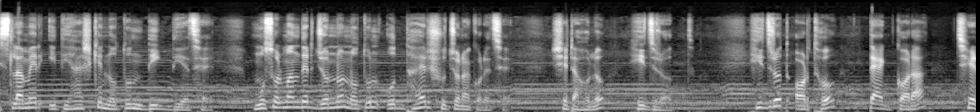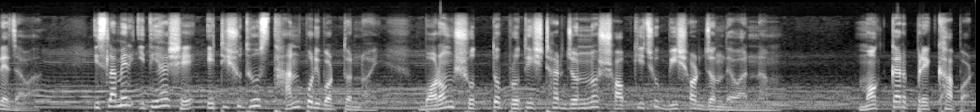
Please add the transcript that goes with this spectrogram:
ইসলামের ইতিহাসকে নতুন দিক দিয়েছে, মুসলমানদের জন্য নতুন অধ্যায়ের সূচনা করেছে। সেটা হলো হিজরত। হিজরত অর্থ ত্যাগ করা, ছেড়ে যাওয়া। ইসলামের ইতিহাসে এটি শুধু স্থান পরিবর্তন নয়, বরং সত্য প্রতিষ্ঠার জন্য সবকিছু বিসর্জন দেওয়ার নাম। মক্কার প্রেক্ষাপট।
